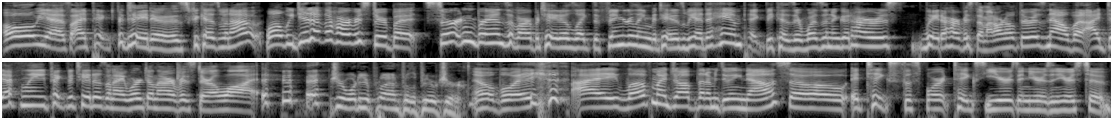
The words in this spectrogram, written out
Oh yes, I picked potatoes because when I well, we did have the harvester, but certain brands of our potatoes like the fingerling potatoes, we had to hand pick because there wasn't a good harvest way to harvest them. I don't know if there is now, but I definitely picked potatoes and I worked on the harvester a lot. sure, what do you plan for the future? Oh boy. I love my job that I'm doing now. So it takes the sport takes years and years and years to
